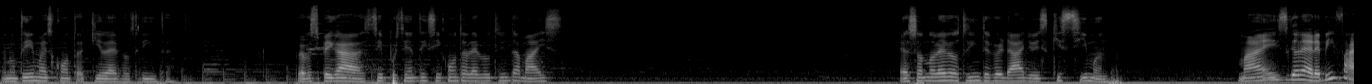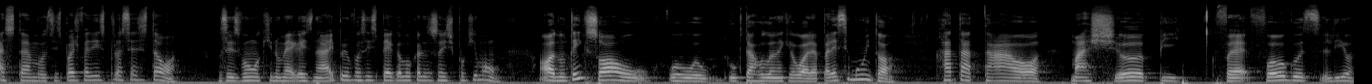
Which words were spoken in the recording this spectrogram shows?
Eu não tenho mais conta aqui level 30. Pra você pegar 100% tem que ser conta level 30 mais. É só no level 30, é verdade. Eu esqueci, mano. Mas, galera, é bem fácil, tá? Vocês podem fazer esse processo então, ó. Vocês vão aqui no Mega Sniper vocês pegam localizações de Pokémon. Ó, não tem só o, o, o que tá rolando aqui agora. Aparece muito, ó. Ratatá, ó. Mashup. Fogos ali, ó.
